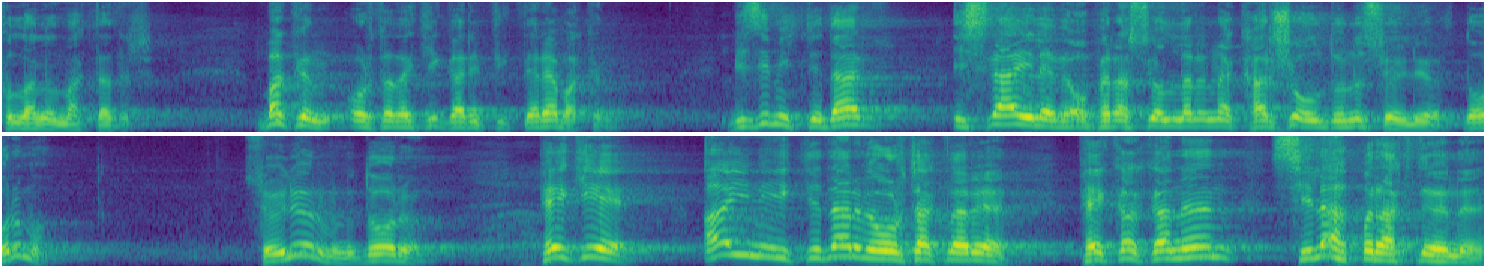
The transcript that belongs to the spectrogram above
kullanılmaktadır. Bakın ortadaki garipliklere bakın. Bizim iktidar İsrail'e ve operasyonlarına karşı olduğunu söylüyor. Doğru mu? Söylüyor bunu doğru. Peki aynı iktidar ve ortakları PKK'nın silah bıraktığını,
